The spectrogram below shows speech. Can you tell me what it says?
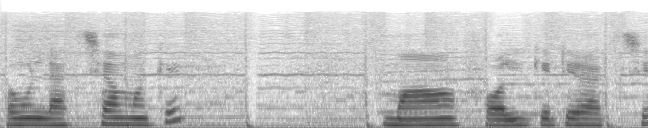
কেমন লাগছে আমাকে? মা ফল কেটে রাখছে।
